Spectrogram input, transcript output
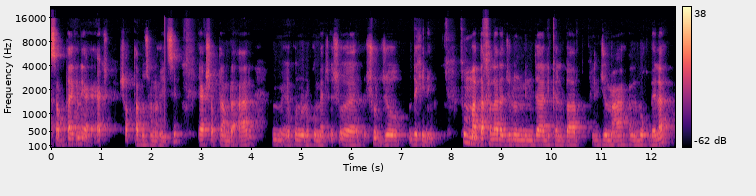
সপ্তাহ এখানে এক- সপ্তাহ বোঝানো হয়েছে। এক সপ্তাহ আমরা আর কোনো রকমের সূর্য দেখিনি সুম্মা দাখালা রাজুলুন মিন দালিকাল বাব ফিল জুমআ আল মুকবেলা।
